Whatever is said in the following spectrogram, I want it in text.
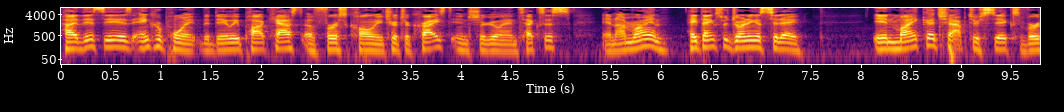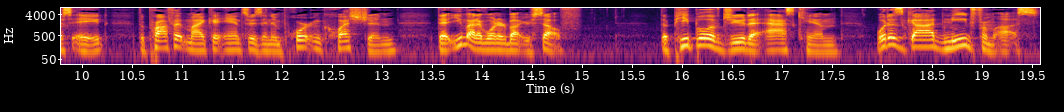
Hi, this is Anchor Point, the daily podcast of First Colony Church of Christ in Sugar Land, Texas, and I'm Ryan. Hey, thanks for joining us today. In Micah chapter 6, verse 8, the prophet Micah answers an important question that you might have wondered about yourself. The people of Judah ask him, What does God need from us?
